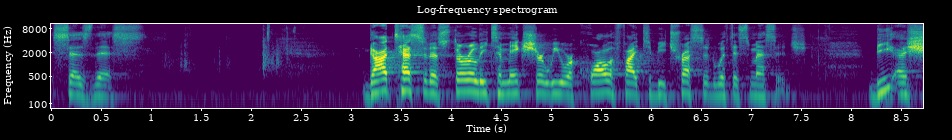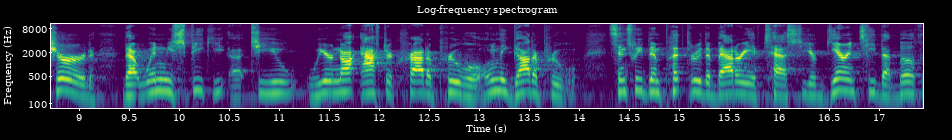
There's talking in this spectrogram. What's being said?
says this God tested us thoroughly to make sure we were qualified to be trusted with this message. Be assured that when we speak uh, to you, we are not after crowd approval, only God approval. Since we've been put through the battery of tests, you're guaranteed that both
